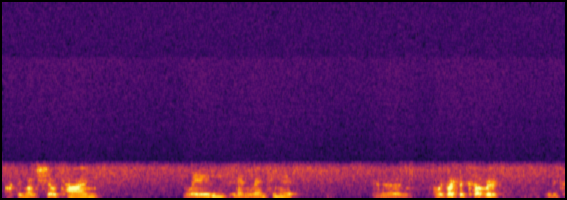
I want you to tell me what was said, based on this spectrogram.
I think on Showtime, late 80s, and then renting it. And um, I always like the cover. I think the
